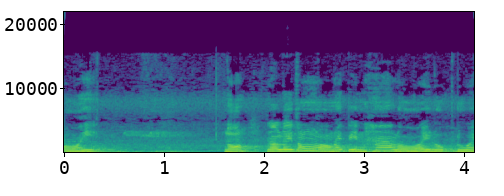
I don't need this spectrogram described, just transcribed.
500เนาะเราเลยต้องมองให้เป็น 500 ลบด้วย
